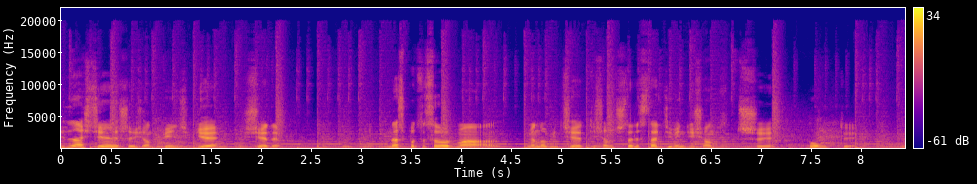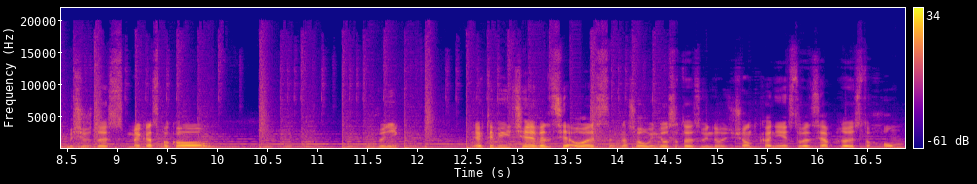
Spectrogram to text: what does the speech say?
1165G7. Nasz procesor ma mianowicie 1493 punkty. Myślę, że to jest mega spoko wynik. Jak to widzicie, wersja OS naszego Windowsa to jest Windows 10, nie jest to wersja Pro, jest to Home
